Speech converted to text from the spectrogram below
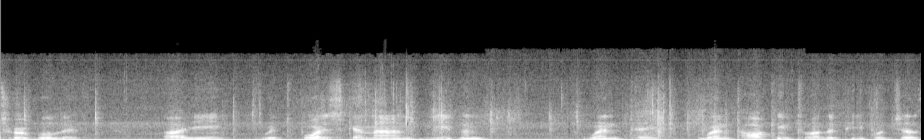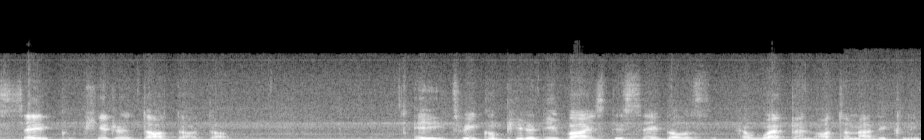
Turbolift, i.e. with voice command, even when take when talking to other people, just say computer dot dot dot. 83. Computer device disables a weapon automatically.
